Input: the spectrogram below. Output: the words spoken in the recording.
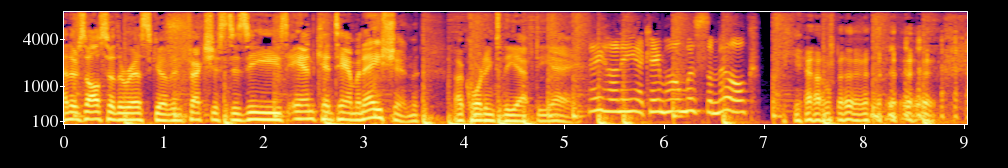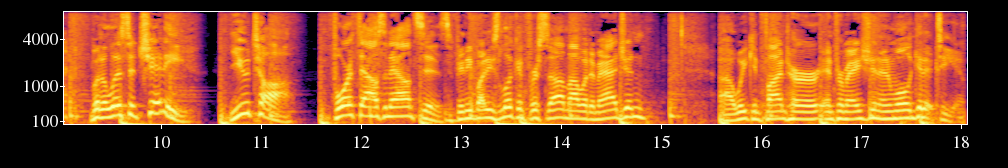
And there's also the risk of infectious disease and contamination, according to the FDA. hey, honey, I came home with some milk. Yeah. but Alyssa Chitty, Utah, 4,000 ounces. If anybody's looking for some, I would imagine uh, we can find her information and we'll get it to you.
